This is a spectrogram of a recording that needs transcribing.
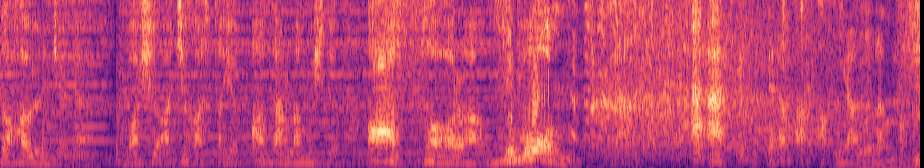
daha önce de başı açık hastayı azarlamıştı. Az sonra zıbom! İyi hazırlanmışsın.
